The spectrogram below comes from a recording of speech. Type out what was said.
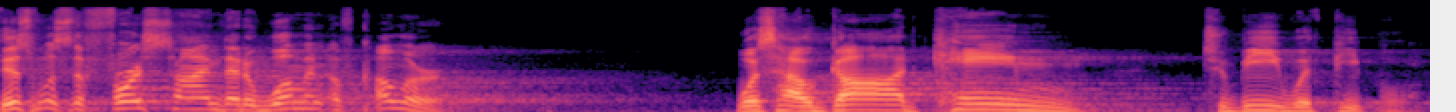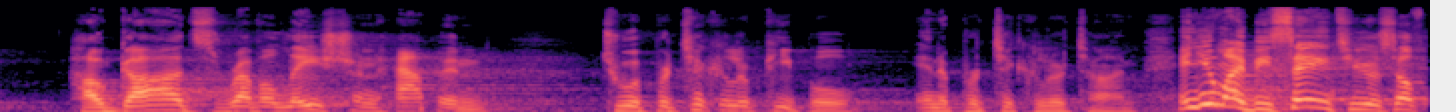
This was the first time that a woman of color was how God came to be with people, how God's revelation happened to a particular people in a particular time. And you might be saying to yourself,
